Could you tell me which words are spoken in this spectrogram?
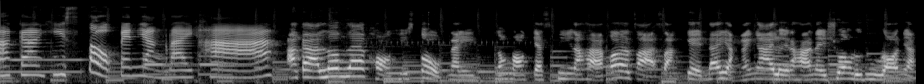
อาการฮีสโตกเป็นอย่างไรคะ อาการเริ่มแรกของฮิสโตกในน้องๆแกสปี้นะคะ ก็จะสังเกตได้อย่างง่าย ๆเลยนะคะ ในช่วงฤดูร้อนเนี่ย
